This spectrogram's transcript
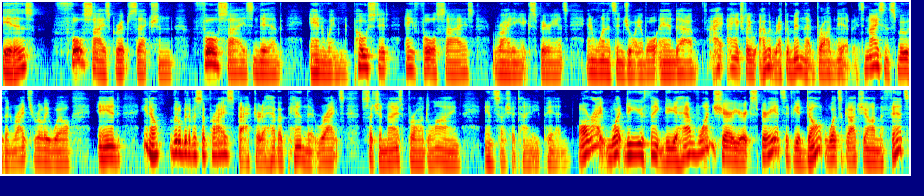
is full size grip section, full size nib, and when posted, a full size writing experience and one that's enjoyable. And uh, I, I, actually I would recommend that broad nib. It's nice and smooth and writes really well. And you know, a little bit of a surprise factor to have a pen that writes such a nice broad line in such a tiny pen. All right, what do you think? Do you have one? Share your experience. If you don't, what's got you on the fence?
